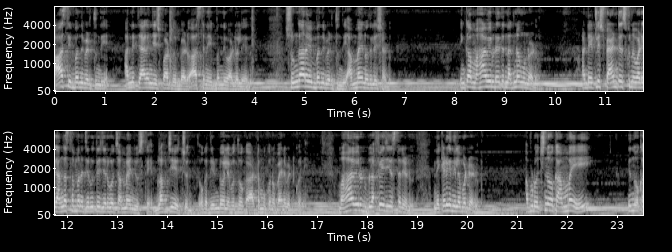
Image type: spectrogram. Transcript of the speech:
ఆస్తి ఇబ్బంది పెడుతుంది. అన్ని త్యాగం చేసి పాడు దొబ్బాడు. ఆస్తి అనే ఇబ్బంది వాళ్ళు లేదు. శృంగారం ఇబ్బంది పెడుతుంది. అమ్మాయిని వదిలేశాడు. ఇంకా మహావీరుడైతే నగ్నంగా ఉన్నాడు. అంటే అట్లీస్ట్ ప్యాంట్ వేసుకున్న వాడికి అంగస్తంభన జరిగితే జరగవచ్చు అమ్మాయిని చూస్తే. బ్లఫ్ చేయొచ్చు. ఒక దిండో లేకపోతే ఒక అట్ట ముక్కను పైన పెట్టుకొని. మహావీరుడు బ్లఫే చేస్తలేడు. ఎక్కడికి నిలబడ్డాడు. అప్పుడు వచ్చిన ఒక అమ్మాయి నేను ఒక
